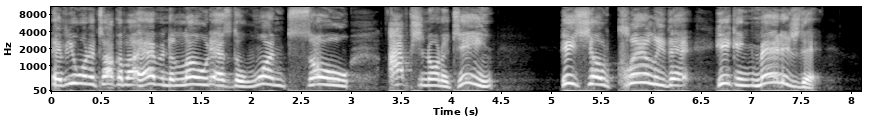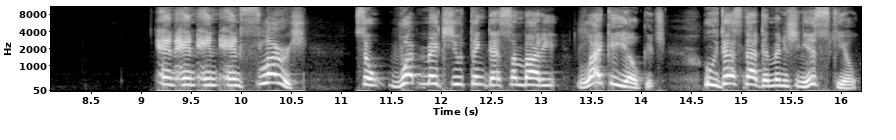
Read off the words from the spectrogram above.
if you want to talk about having the load as the one sole option on a team, he showed clearly that he can manage that and and and, and flourish. So what makes you think that somebody like a Jokic, who that's not diminishing his skill,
